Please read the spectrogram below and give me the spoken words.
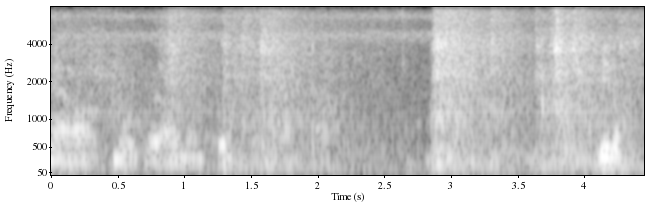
ញ៉ាមួយធ្វើឲ្យនឹងទៅមានទេ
